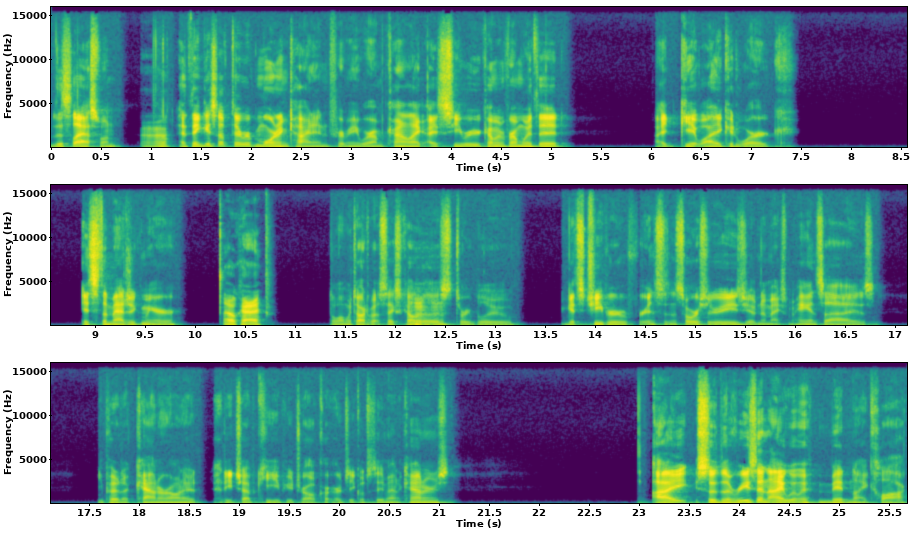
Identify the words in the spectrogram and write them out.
This last one, Uh-huh. I think it's up there with Morning Mordenkainen for me, where I'm kind of like, I see where you're coming from with it. I get why it could work. It's the magic mirror, Okay. the one we talked about, six colorless, three blue. It gets cheaper for instant sorceries. You have no maximum hand size. You put a counter on it at each upkeep. You draw cards equal to the amount of counters. I so the reason I went with Midnight Clock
